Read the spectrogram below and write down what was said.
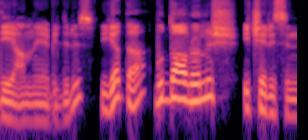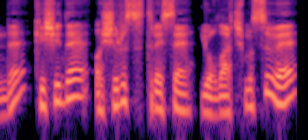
diye anlayabiliriz. Ya da bu davranış içerisinde kişide aşırı strese yol açması ve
